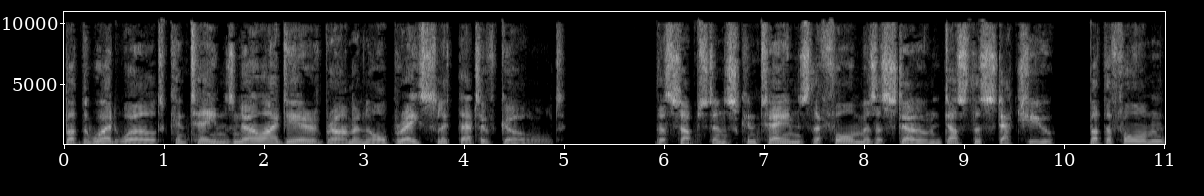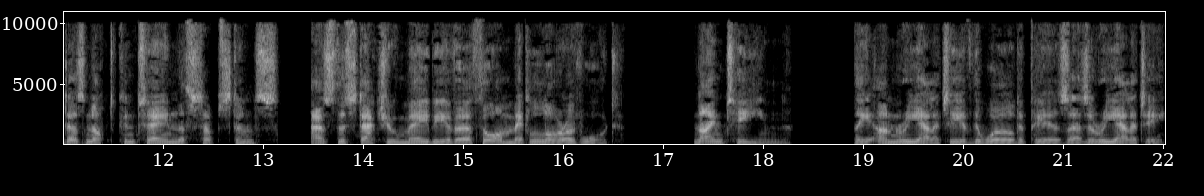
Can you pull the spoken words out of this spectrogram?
But the word world contains no idea of Brahma nor bracelet that of gold. The substance contains the form as a stone does the statue, but the form does not contain the substance, as the statue may be of earth or metal or of wood. 19. The unreality of the world appears as a reality,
